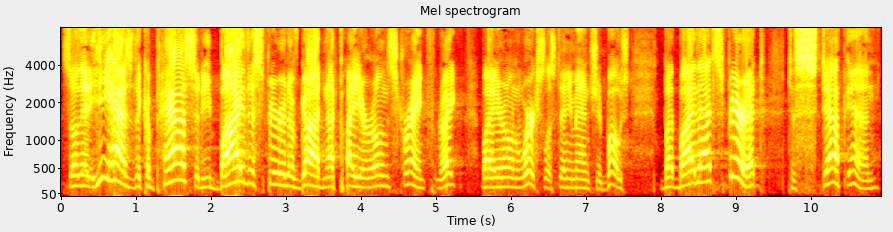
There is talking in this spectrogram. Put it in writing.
so that he has the capacity by the Spirit of God, not by your own strength, right? By your own works, lest any man should boast, but by that Spirit to step in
